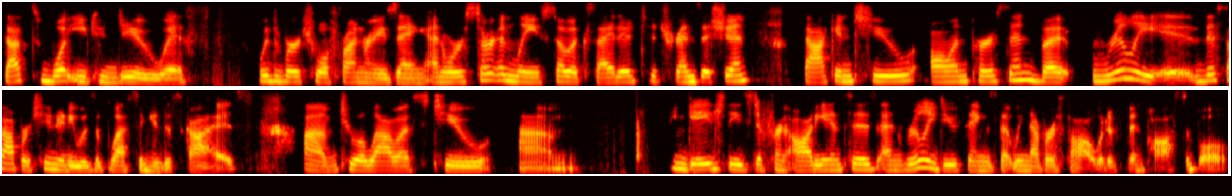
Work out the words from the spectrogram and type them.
that's what you can do with with virtual fundraising. And we're certainly so excited to transition back into all in person. But really, it, this opportunity was a blessing in disguise um, to allow us to. Um, engage these different audiences and really do things that we never thought would have been possible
